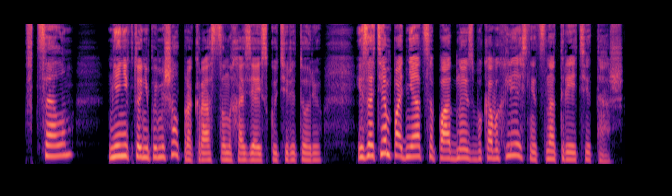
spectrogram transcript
В целом, мне никто не помешал прокрасться на хозяйскую территорию и затем подняться по одной из боковых лестниц на третий этаж.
